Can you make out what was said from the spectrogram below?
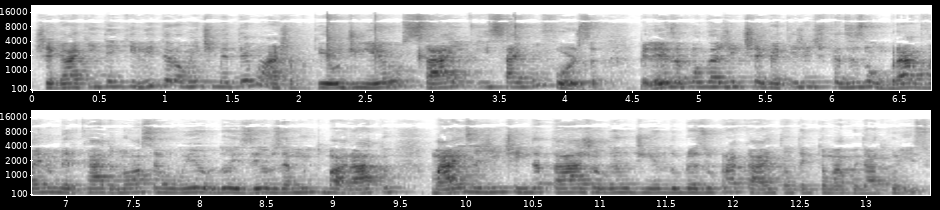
Chegar aqui tem que literalmente meter marcha, porque o dinheiro sai e sai com força. Beleza? Quando a gente chega aqui, a gente fica deslumbrado, vai no mercado, nossa, é um euro, dois euros, é muito barato, mas a gente ainda tá jogando dinheiro do Brasil para cá, então tem que tomar cuidado com isso.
